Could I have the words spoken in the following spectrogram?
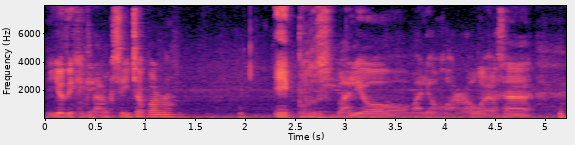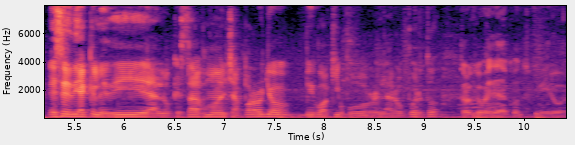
Y yo dije, claro que sí, chaparro. Y pues valió, valió gorro, güey. O sea, ese día que le di a lo que estaba fumando el chaparro, yo vivo aquí por el aeropuerto. Creo que venía a consumir, güey.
